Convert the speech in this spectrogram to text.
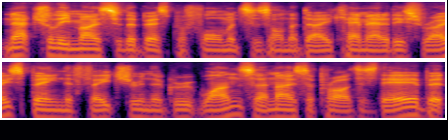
naturally, most of the best performances on the day came out of this race, being the feature in the Group One. So no surprises there. But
